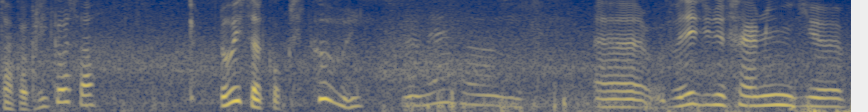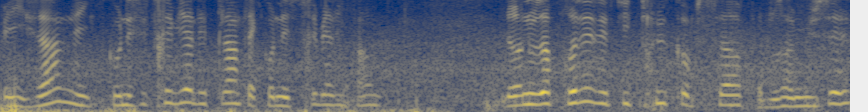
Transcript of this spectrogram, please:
C'est un coquelicot ça Oui, c'est un coquelicot, oui. Ma mère euh, venait d'une famille euh, paysanne et connaissait très bien les plantes, elle connaissait très bien les plantes. Elle nous apprenait des petits trucs comme ça pour nous amuser.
